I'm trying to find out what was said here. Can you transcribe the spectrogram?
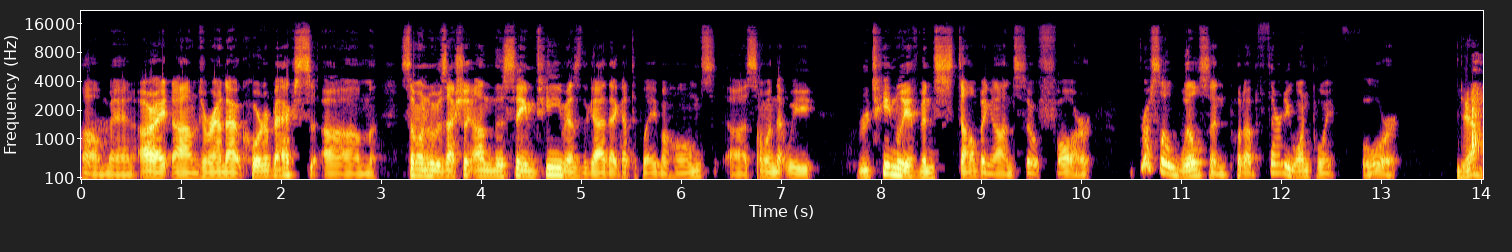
Oh man! All right. Um, to round out quarterbacks, um, someone who was actually on the same team as the guy that got to play Mahomes, uh, someone that we routinely have been stomping on so far. Russell Wilson put up thirty-one point four. yeah,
